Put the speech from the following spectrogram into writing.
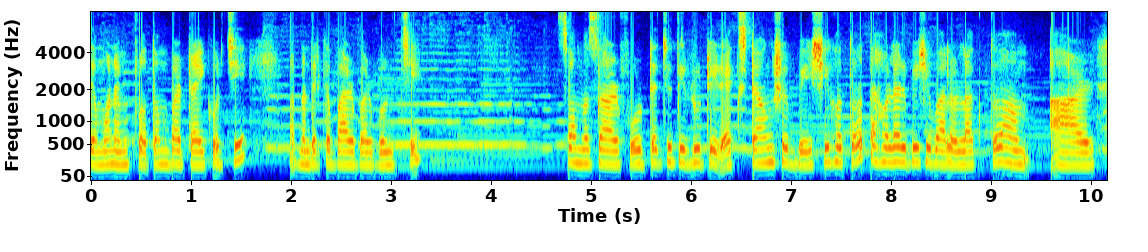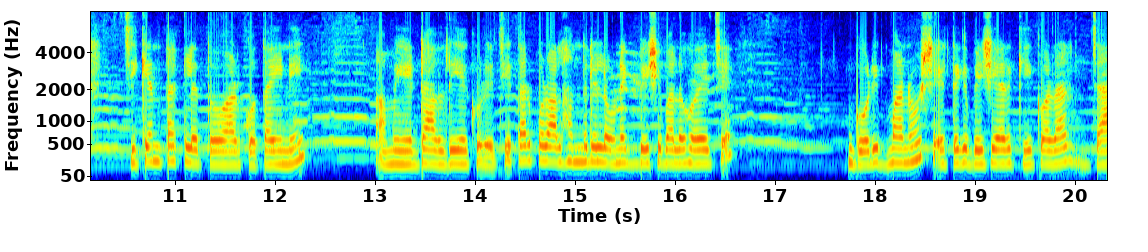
তেমন আমি প্রথমবার ট্রাই করছি। আপনাদেরকে বারবার বলছি। সমোসা আর ফুডটা যদি রুটির এক্সট্রা অংশ বেশি হতো, তাহলে আর বেশি ভালো লাগতো। আর চিকেন থাকলে তো আর কোথায় নেই। আমি ডাল দিয়ে করেছি। তারপর আলহামদুলিল্লাহ অনেক বেশি ভালো হয়েছে। গরিব মানুষ, এর থেকে বেশি আর কি করার? যা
